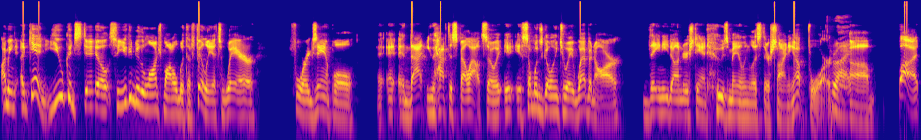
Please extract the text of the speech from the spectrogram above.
I mean, again, you could still, so you can do the launch model with affiliates where, for example, and, and that you have to spell out. So if, if someone's going to a webinar, they need to understand whose mailing list they're signing up for. Right. Um, but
